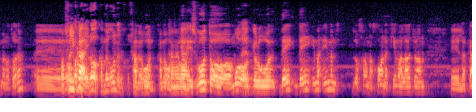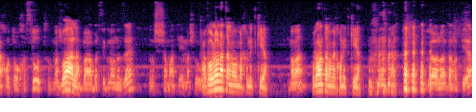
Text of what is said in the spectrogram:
אם אני לא טועה. אפריקאי. לא, קמרון אני חושב. קמרון, קמרון. קמרון. כן, השוו אותו, אמרו, כן. כאילו, די, די, אם- אם אני זוכר נכון, הקים אלג'ואן אה, לקח אותו חסות, משהו וואלה. בסגנון הזה. זה מה ששמעתי, משהו... אבל הוא לא נתן לו מכונית קיה. מה, מה? הוא לא נתן לו מכונית קיה. לא, לא נתן לו תהיה.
